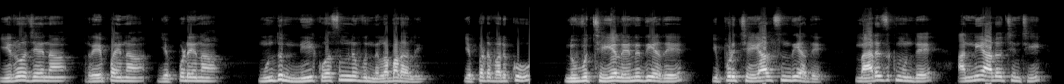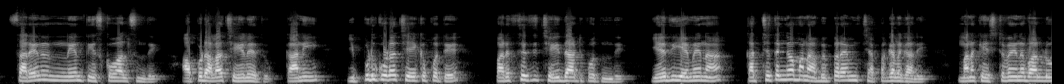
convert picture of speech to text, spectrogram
ఈ రోజైనా రేపైనా ఎప్పుడైనా ముందు నీ కోసం నువ్వు నిలబడాలి. ఇప్పటి వరకు నువ్వు చేయలేనిది అదే ఇప్పుడు చేయాల్సింది అదే. మ్యారేజ్కి ముందే అన్నీ ఆలోచించి సరైన నిర్ణయం తీసుకోవాల్సింది. అప్పుడు అలా చేయలేదు. కానీ ఇప్పుడు కూడా చేయకపోతే పరిస్థితి చేయి దాటిపోతుంది. ఏది ఏమైనా ఖచ్చితంగా మన అభిప్రాయం చెప్పగలగాలి. మనకి ఇష్టమైన వాళ్ళు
